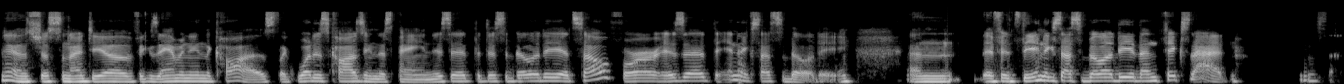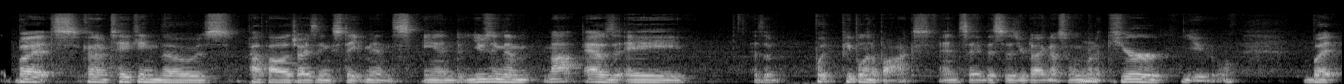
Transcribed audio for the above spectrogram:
Yeah it's just an idea of examining the cause. Like what is causing this pain? Is it the disability itself or is it the inaccessibility? And if it's the inaccessibility then fix that but kind of taking those pathologizing statements and using them not as a as a put people in a box and say this is your diagnosis and we want to cure you, but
